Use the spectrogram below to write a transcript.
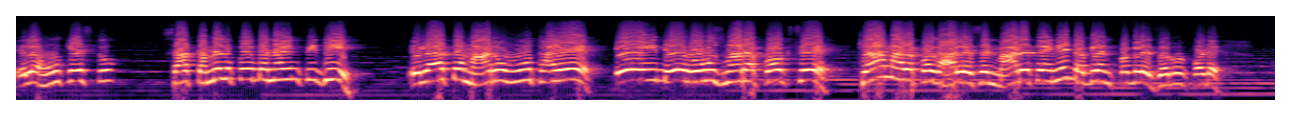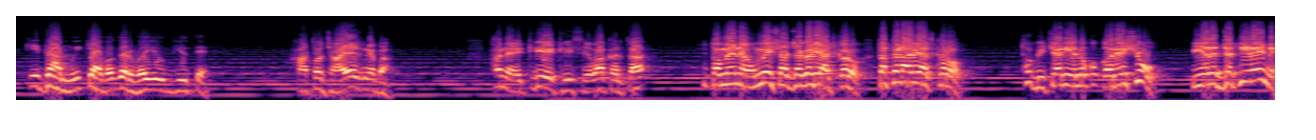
એટલે હું કેસ તું? સા તમે લોકો બનાવીને પીધી? એટલે તો મારું હું થાય? એ બે વહુ જ મારા પગ છે. ક્યાં મારા પગ હાલે છે ને મારે તો એને ડગલે ને પગલે જરૂર પડે. કીધા મૂક્યા વગર વયું ગયું તે. હા તો જાય જ ને બા. અને એટલી એટલી સેવા કરતા તમે એને હંમેશા ઝઘડ્યા જ કરો તતડાવ્યા જ કરો. તો બિચારી એ લોકો કરે શું? પિયર જ જતી રહી ને?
